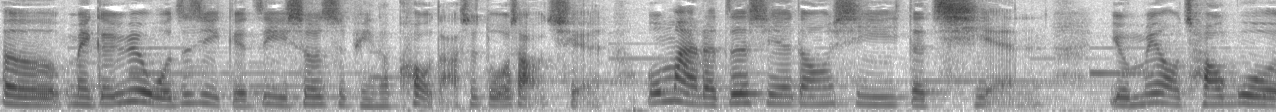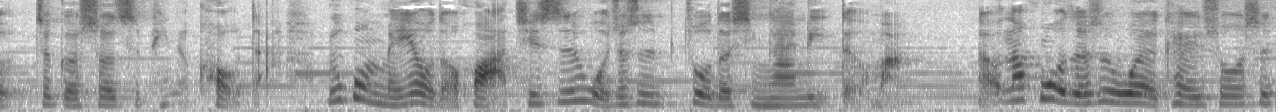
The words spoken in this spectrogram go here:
呃每个月我自己给自己奢侈品的扣打是多少钱？我买了这些东西的钱有没有超过这个奢侈品的扣打？如果没有的话，其实我就是做的心安理得嘛。那或者是我也可以说是，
